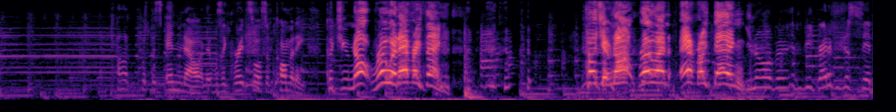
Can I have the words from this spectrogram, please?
I can't put this in now, and it was a great source of comedy. Could you not ruin everything? Could you not ruin everything? You know, it'd be great if you just said,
